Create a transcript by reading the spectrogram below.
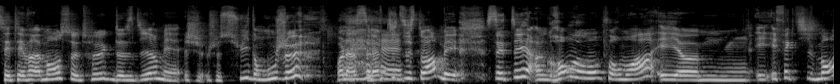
C'était vraiment ce truc de se dire, mais je, suis dans mon jeu. voilà, c'est la petite histoire, mais c'était un grand moment pour moi. Et, euh, effectivement,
